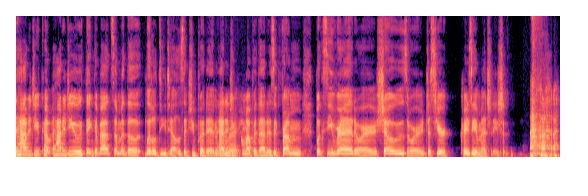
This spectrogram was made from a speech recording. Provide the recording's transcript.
how did you come how did you think about some of the little details that you put in? How did right. you come up with that? Is it from books you read or shows or just your crazy imagination? I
